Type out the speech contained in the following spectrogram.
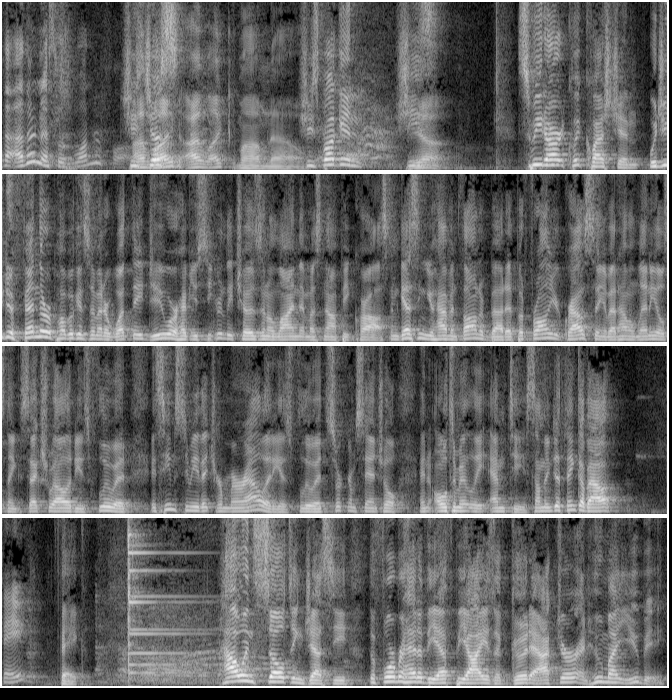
The otherness was wonderful. She's I just. like, I like mom now. She's fucking. She's. Yeah. Sweetheart, quick question. Would you defend the Republicans no matter what they do, or have you secretly chosen a line that must not be crossed? I'm guessing you haven't thought about it, but for all your grousing about how millennials think sexuality is fluid, it seems to me that your morality is fluid, circumstantial, and ultimately empty. Something to think about. Fake? Fake. How insulting, Jesse. The former head of the FBI is a good actor, and who might you be?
